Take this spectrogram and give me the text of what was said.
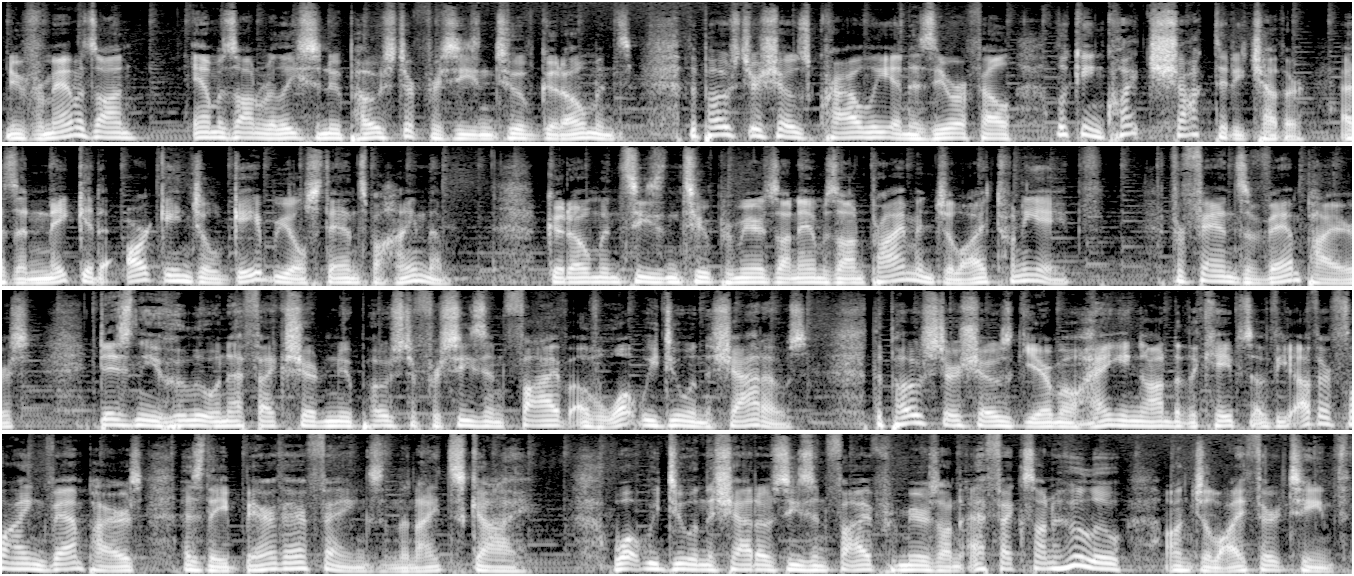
New from Amazon, Amazon released a new poster for season 2 of Good Omens. The poster shows Crowley and Aziraphale looking quite shocked at each other as a naked Archangel Gabriel stands behind them. Good Omens season 2 premieres on Amazon Prime on July 28th. For fans of vampires, Disney, Hulu, and FX shared a new poster for season 5 of What We Do in the Shadows. The poster shows Guillermo hanging onto the capes of the other flying vampires as they bare their fangs in the night sky. What We Do in the Shadows season 5 premieres on FX on Hulu on July 13th.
